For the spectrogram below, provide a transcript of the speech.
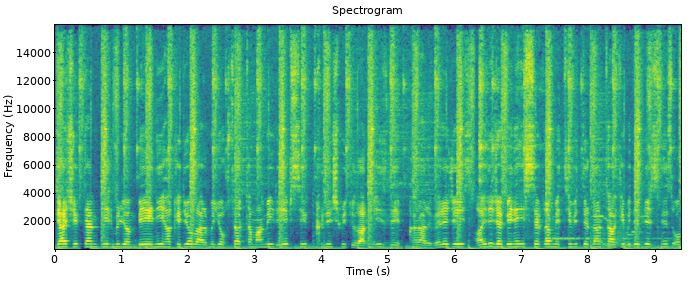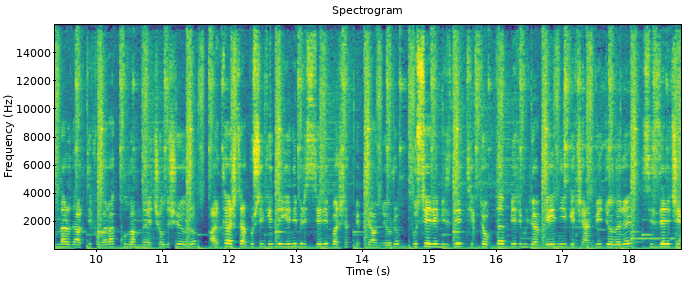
Gerçekten 1 milyon beğeni hak ediyorlar mı yoksa tamamıyla hepsi cringe videolar mı izleyip karar vereceğiz. Ayrıca beni Instagram ve Twitter'dan takip edebilirsiniz. Onları da aktif olarak kullanmaya çalışıyorum. Arkadaşlar bu şekilde yeni bir seri başlatmayı planlıyorum. Bu serimizde TikTok'ta 1 milyon beğeni geçen videoları sizler için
